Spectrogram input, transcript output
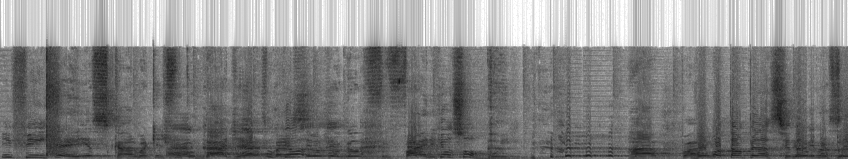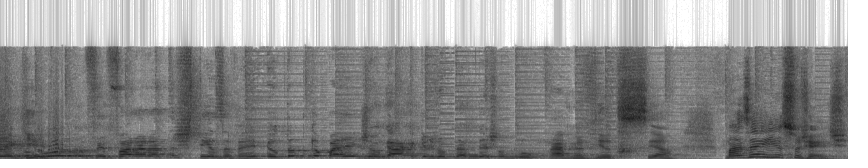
Enfim, Que é isso, cara? Mas que dificuldade é, cara, é essa? porque Parece eu- jogando Free é Fire. porque eu sou ruim. Rapaz. Vou botar um pedacinho da gameplay aqui. do ouro no Free Fire era tristeza, velho. Eu tanto que eu parei de jogar que aquele jogo tava me deixando louco. Ah, meu Deus do céu. Mas é isso, gente.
